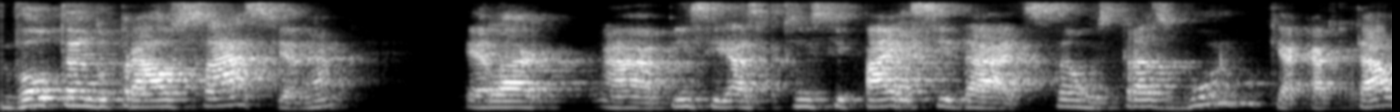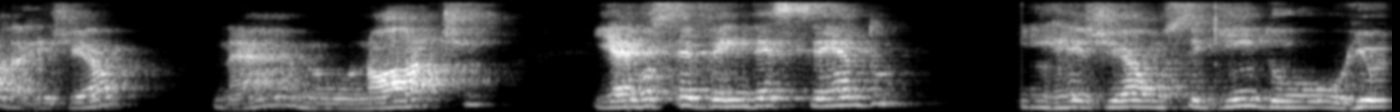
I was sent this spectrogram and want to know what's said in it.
Voltando para a Alsácia, né? Ela, a, as principais cidades são Estrasburgo, que é a capital da região, né? no norte, e aí você vem descendo em região seguindo o Rio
